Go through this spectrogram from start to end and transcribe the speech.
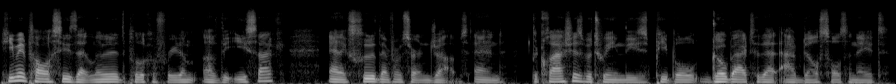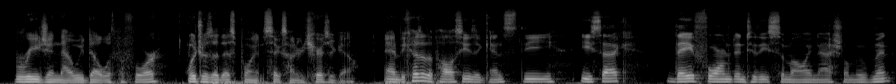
He made policies that limited the political freedom of the Isak and excluded them from certain jobs. And the clashes between these people go back to that Adal Sultanate region that we dealt with before, which was at this point 600 years ago. And because of the policies against the Isak, they formed into the Somali National Movement,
